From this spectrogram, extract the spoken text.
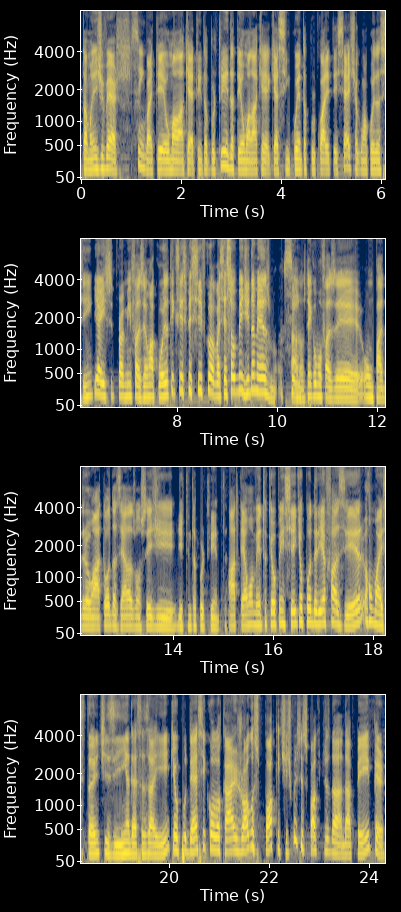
tamanhos diversos. Sim. Vai ter uma lá que é 30 por 30, tem uma lá que é, que é 50 por 47, alguma coisa assim. E aí, se pra mim fazer uma coisa, tem que ser específico, vai ser sob medida mesmo. tá? Sim. Não tem como fazer um padrão, ah, todas elas vão ser de, de 30 por 30. Até o momento que eu pensei que eu poderia fazer uma estantezinha dessas aí, que eu pudesse colocar jogos pocket, tipo esses pockets da, da Paper,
